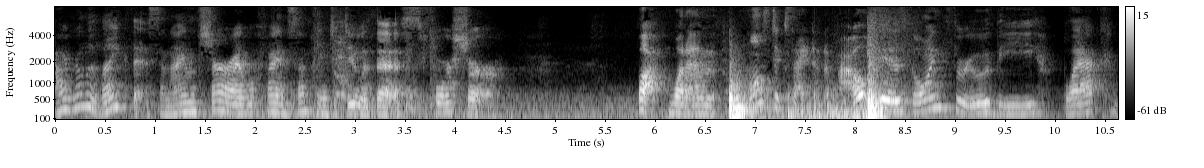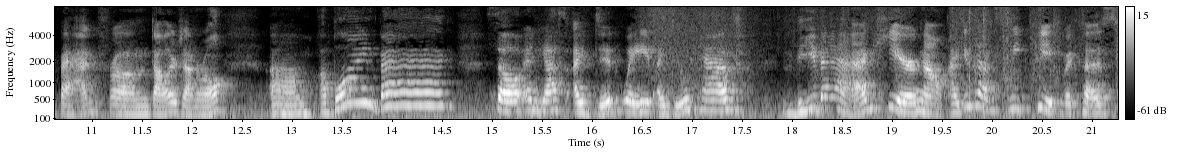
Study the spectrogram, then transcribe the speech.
I really like this, and I'm sure I will find something to do with this for sure. But what I'm most excited about is going through the black bag from Dollar General, um, a blind bag. So, and yes, I did wait. I do have the bag here. Now, I do have a sneak peek because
